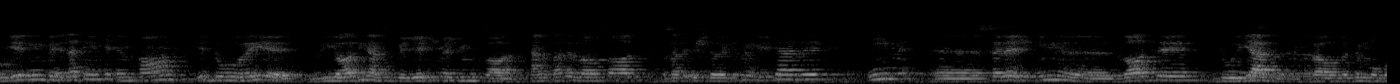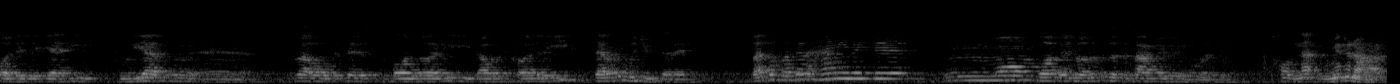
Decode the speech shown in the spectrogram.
میگه این به علت اینه که انسان یه دوره زیادی نزدیک به یک میلیون سال چند صد هزار سال به صورت اشتراکی زندگی کرده. این سرش این ذات دوری از روابط مبادلهگری دوری از اون روابط بازاری روابط کالایی در اون وجود داره. بعد به خاطر همینه که ما با اعتراضات ضد سرمایه مواجهیم. خب نه می‌دونم حرف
